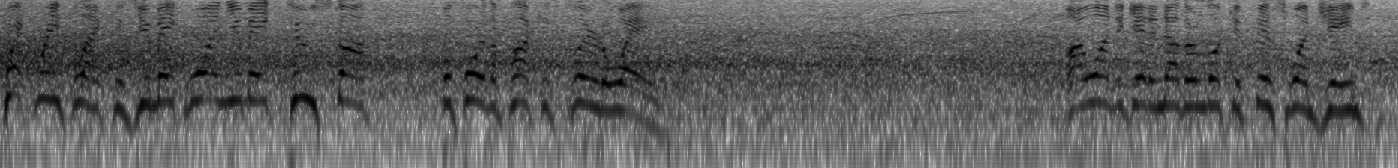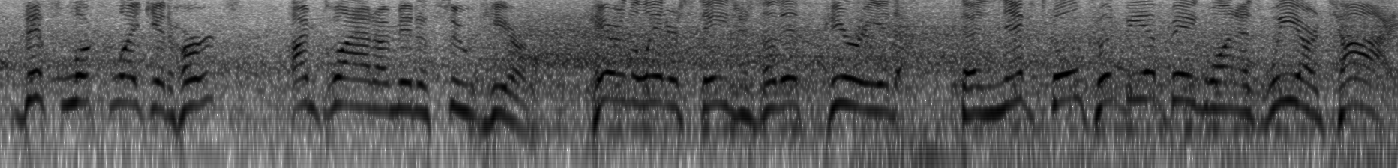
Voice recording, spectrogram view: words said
Quick reflexes. You make one, you make two stops before the puck is cleared away. I wanted to get another look at this one, James. This looks like it hurts. I'm glad I'm in a suit here. Here in the later stages of this period, the next goal could be a big one as we are tied.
